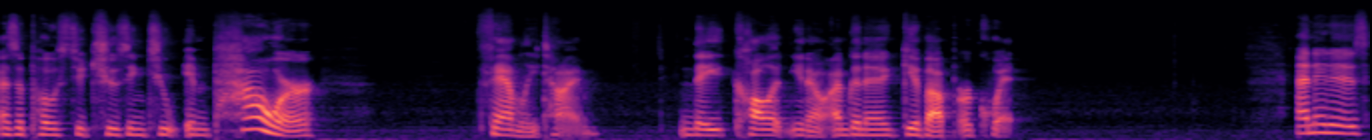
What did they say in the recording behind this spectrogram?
as opposed to choosing to empower family time. They call it, you know, I'm going to give up or quit. And it is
